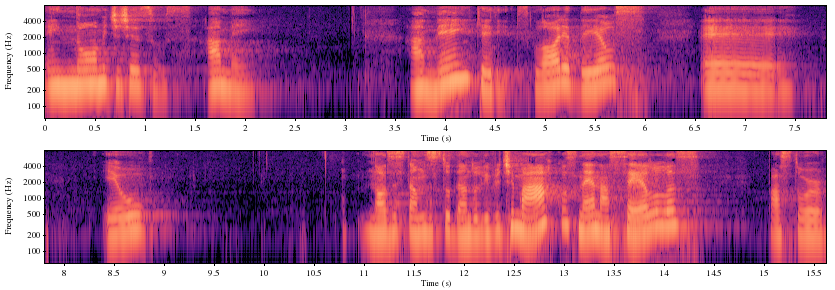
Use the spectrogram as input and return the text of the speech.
Em nome de Jesus. Amém. Amém, queridos. Glória a Deus. É, eu, nós estamos estudando o livro de Marcos, né, nas células. O pastor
